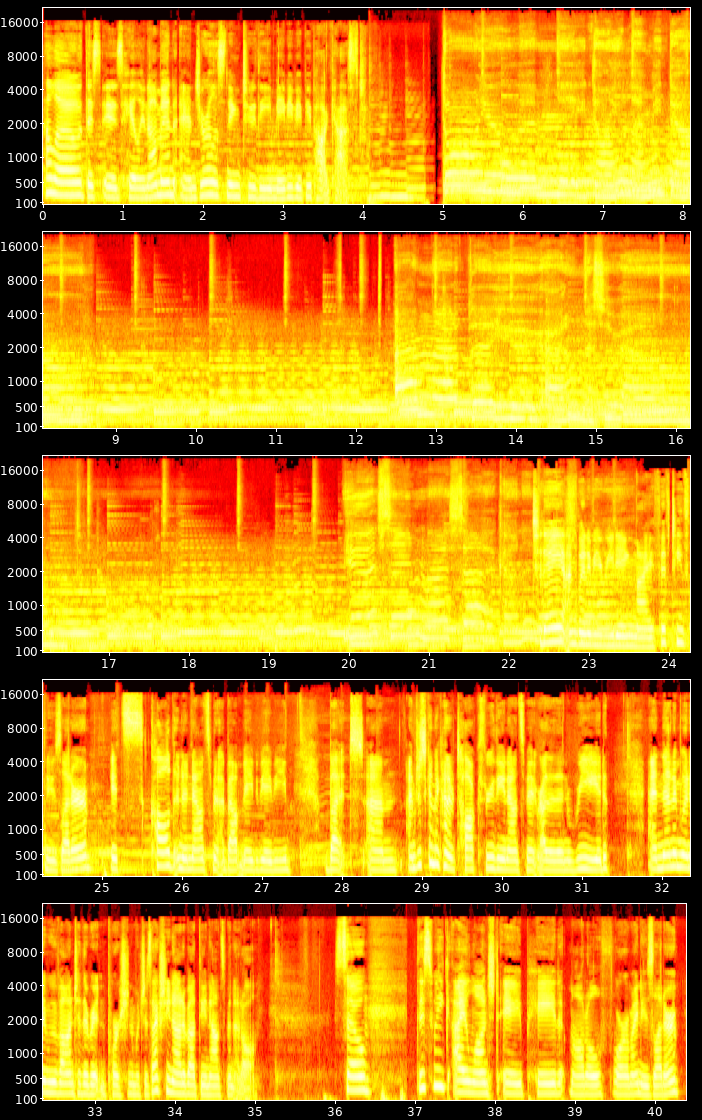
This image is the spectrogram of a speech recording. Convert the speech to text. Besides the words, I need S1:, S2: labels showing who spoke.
S1: Hello, this is Haley Nahman, and you're listening to the Maybe Baby podcast. Reading my 15th newsletter. It's called an announcement about Maybe Baby, but um, I'm just going to kind of talk through the announcement rather than read, and then I'm going to move on to the written portion, which is actually not about the announcement at all. So, this week I launched a paid model for my newsletter.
